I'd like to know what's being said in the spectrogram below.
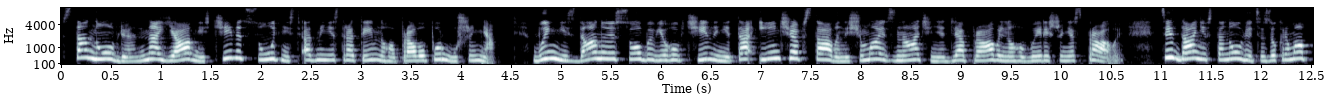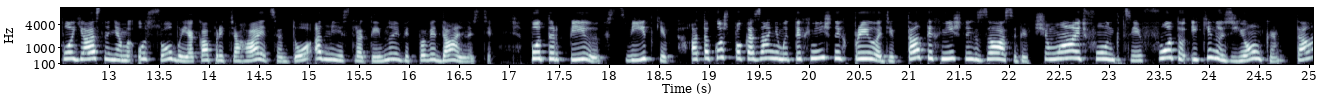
встановлює наявність чи відсутність адміністративного правопорушення винність даної особи в його вчиненні та інші обставини, що мають значення для правильного вирішення справи. Ці дані встановлюються, зокрема, поясненнями особи, яка притягається до адміністративної відповідальності, потерпілих, свідків, а також показаннями технічних приладів та технічних засобів, що мають функції фото і кінозйомки та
